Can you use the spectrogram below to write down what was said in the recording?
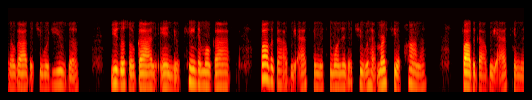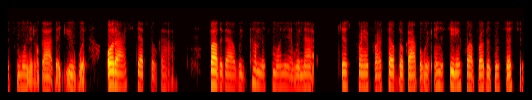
oh God, that you would use us. Use us, oh God, in your kingdom, oh God. Father God, we ask in this morning that you would have mercy upon us. Father God, we ask in this morning, oh God, that you would order our steps, oh God. Father God, we come this morning and we're not just praying for ourselves, oh God, but we're interceding for our brothers and sisters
